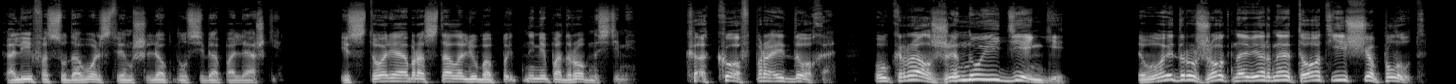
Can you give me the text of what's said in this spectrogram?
Халифа с удовольствием шлепнул себя по ляжке. История обрастала любопытными подробностями. Каков пройдоха! Украл жену и деньги! Твой дружок, наверное, тот еще плут.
